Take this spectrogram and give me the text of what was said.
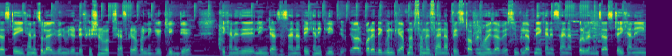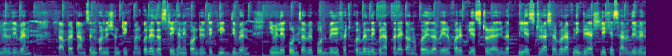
জাস্ট এইখানে চলে আসবেন ভিডিও ডিসক্রিপশন বক্সে আজকের অফার লিঙ্কে ক্লিক দিয়ে। এখানে যে লিঙ্কটা আছে সাইন আপ এখানে ক্লিক দিবেন দেওয়ার পরে দেখবেন কি আপনার সামনে সাইন আপ পেজটা ওপেন হয়ে যাবে। সিম্পলি আপনি এখানে সাইন আপ করবেন। জাস্ট এখানে ইমেল দিবেন। তারপরে টার্মস অ্যান্ড কন্ডিশন টিক মার করে জাস্ট এখানে কন্টিনিউতে ক্লিক দিবেন। ইমেলে কোড যাবে কোড ভেরিফাইড করবেন। দেখবেন আপনার অ্যাকাউন্ট হয়ে যাবে। এরপরে প্লে স্টোরে আসবেন প্লে স্টোরে আসার পরে আপনি গ্র্যাশ লিখে সার্চ দিবেন।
